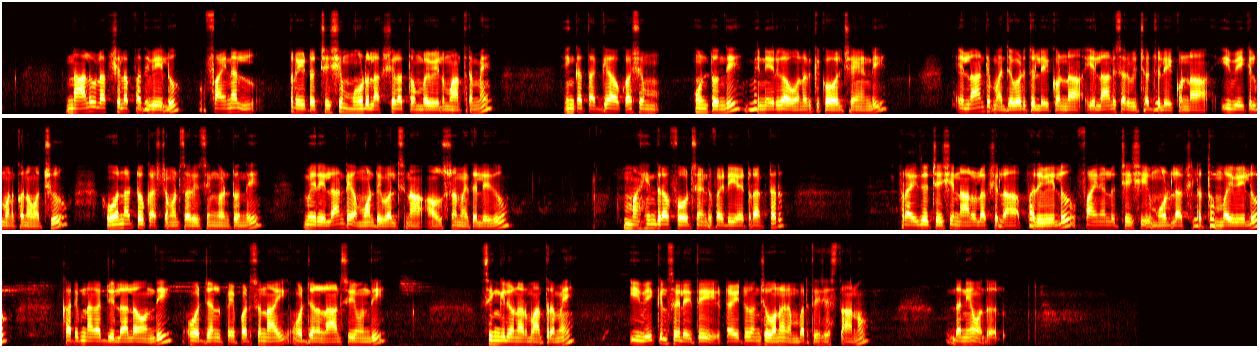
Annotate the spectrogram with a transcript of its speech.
నాలుగు లక్షల పదివేలు. ఫైనల్ రేట్ వచ్చేసి మూడు లక్షల తొంభై వేలు మాత్రమే. ఇంకా తగ్గే అవకాశం ఉంటుంది. మీరు నేరుగా ఓనర్కి కాల్ చేయండి. ఎలాంటి మధ్యవర్తి లేకుండా ఎలాంటి సర్వీస్ ఛార్జ్ లేకుండా ఈ వెహికల్ మనం కొనవచ్చు. ఓనర్ టు కస్టమర్ సర్వీసింగ్ ఉంటుంది. మీరు ఎలాంటి అమౌంట్ ఇవ్వాల్సిన అవసరం అయితే లేదు. Mahindra four seventy five DI tractor price వచ్చేసి నాలుగు లక్షల పదివేలు ఫైనల్ వచ్చేసి మూడు లక్షల తొంభై వేలు కరీంనగర్ జిల్లాలో ఉంది. ఒరిజినల్ పేపర్స్ ఉన్నాయి. ఒరిజినల్ ఆర్సీ ఉంది. సింగిల్ ఓనర్ మాత్రమే. ఈ వెహికల్ సేల్ అయితే టైటిల్ నుంచి ఓనర్ నెంబర్ తీసేస్తాను. ధన్యవాదాలు.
